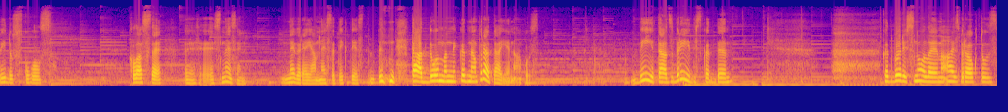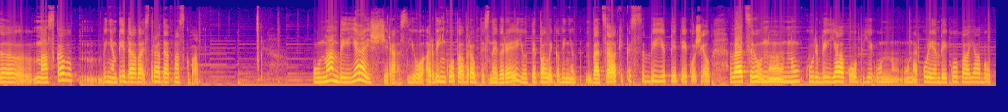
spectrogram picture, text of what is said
vidusskolas klasē. Es, es nezinu. Nevarējām nesatikties. Tāda doma nekad nav prātā ienākusi. Bija tāds brīdis, kad, eh, kad Boris nolēma aizbraukt uz uh, Maskavu. Viņam piedāvāja strādāt Maskavā. Un man bija jāizšķirās, jo ar viņu kopā braukt es nevarēju, jo te palika viņa vecāki, kas bija pietiekoši jau veci un nu, kuri bija jākopja un, un ar kuriem bija kopā jābūt.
